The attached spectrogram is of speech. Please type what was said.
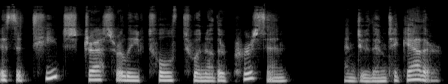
is to teach stress relief tools to another person and do them together.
